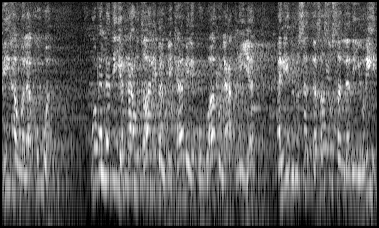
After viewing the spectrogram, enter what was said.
فيها ولا قوة. وما الذي يمنع طالبا بكامل قواه العقلية أن يدرس التخصص الذي يريد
